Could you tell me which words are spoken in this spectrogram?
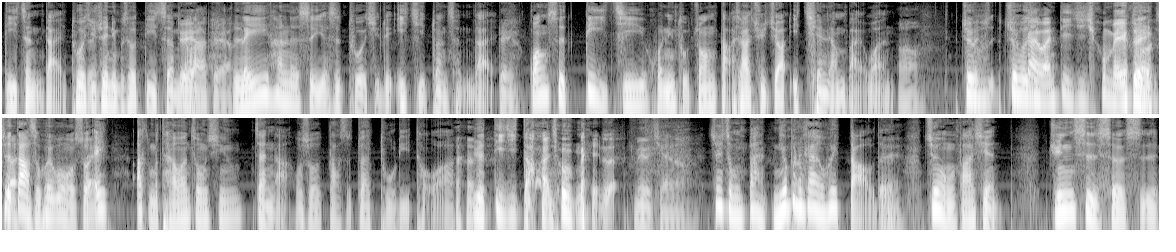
地震带，土耳其最近不是有地震吗？对啊，对啊。雷伊汉勒市也是土耳其的一级断层带。对，光是地基混凝土桩打下去就要一千两百万啊！最后最后盖完地基就没有了。对，所以大使会问我说：“ 哎、欸、啊，怎么台湾中心在哪？”我说：“大使都在土里头啊，因为地基打完就没了，没有钱了。所以怎么办？你又不能盖会倒的。对，最后我们发现，军事设施、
